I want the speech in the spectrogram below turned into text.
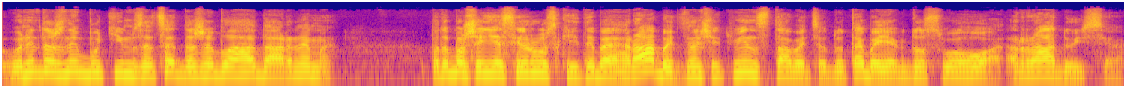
вони повинні бути їм за це даже благодарними. Тому що якщо русський тебе грабить, значить він ставиться до тебе як до свого. Радуйся.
